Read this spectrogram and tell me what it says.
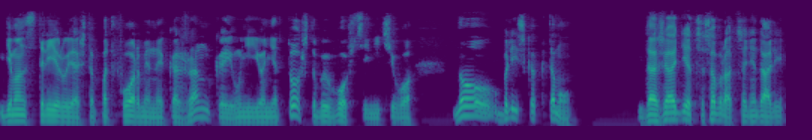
демонстрируя, что под форменной кожанкой у нее не то, чтобы вовсе ничего, но близко к тому. Даже одеться собраться не дали.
